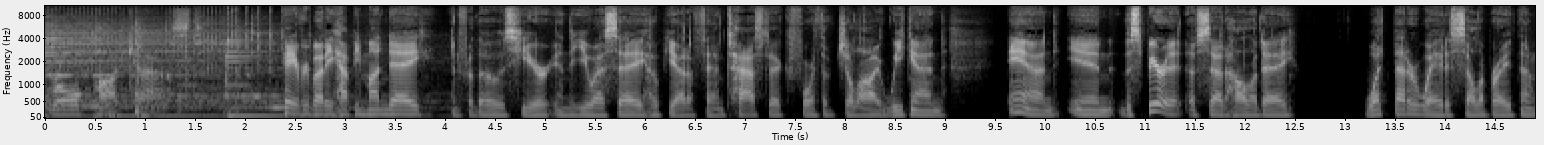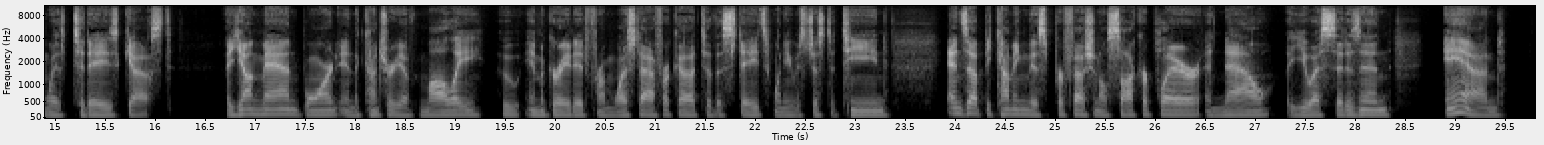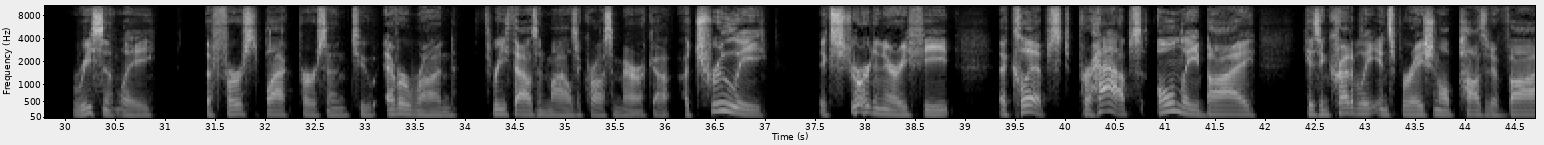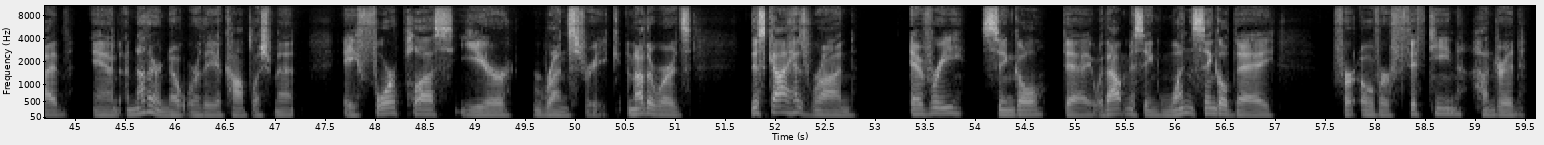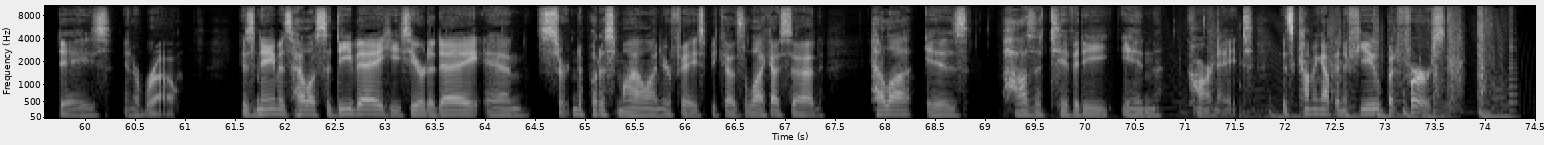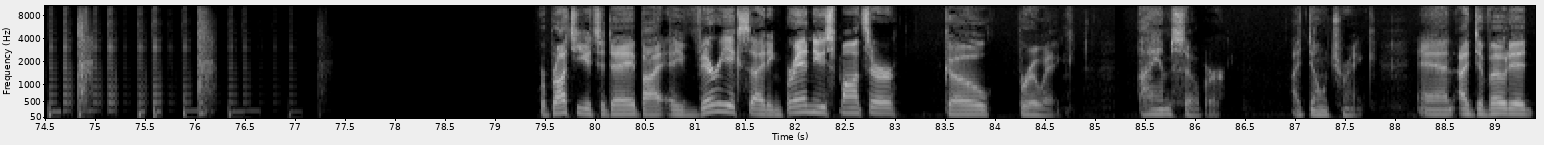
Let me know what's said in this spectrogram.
Roll Podcast. Hey, everybody, happy Monday. And for those here in the USA, hope you had a fantastic 4th of July weekend. And in the spirit of said holiday, what better way to celebrate than with today's guest? A young man born in the country of Mali who immigrated from West Africa to the States when he was just a teen, ends up becoming this professional soccer player and now a US citizen and recently the first Black person to ever run 3,000 miles across America. A truly extraordinary feat, eclipsed perhaps only by his incredibly inspirational positive vibe and another noteworthy accomplishment a four plus year run streak. In other words, this guy has run every single day without missing one single day for over 1,500 days in a row. His name is Hellah Sidibe. He's here today and certain to put a smile on your face because, like I said, Hellah is positivity incarnate. It's coming up in a few, but first, we're brought to you today by a very exciting brand new sponsor, Go Brewing. I am sober. I don't drink. And I devoted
